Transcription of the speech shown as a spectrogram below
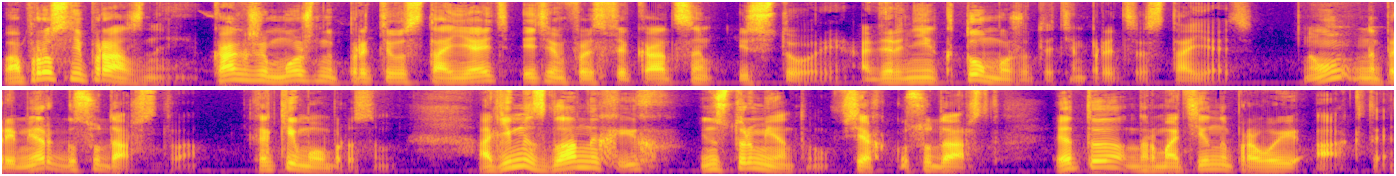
Вопрос не праздный. Как же можно противостоять этим фальсификациям истории? А вернее, кто может этим противостоять? Ну, например, государство. Каким образом? Один из главных их инструментов всех государств – это нормативно-правовые акты.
